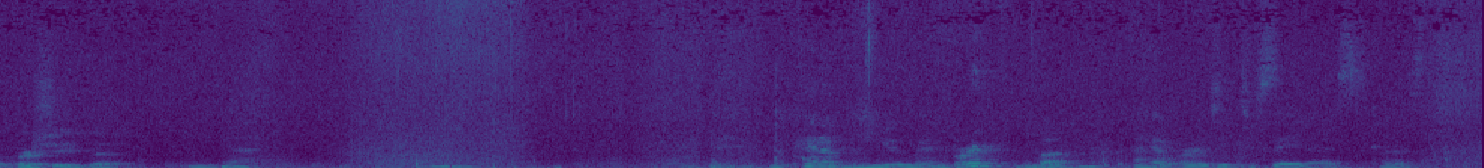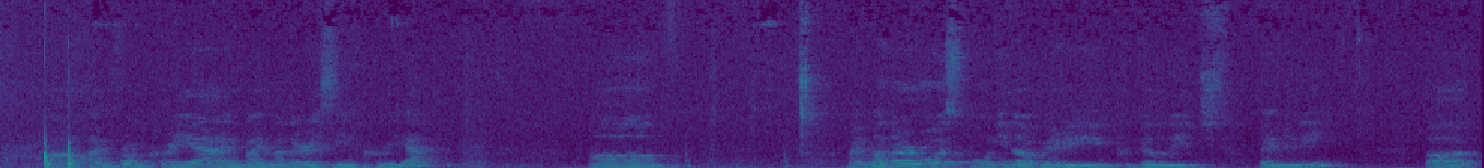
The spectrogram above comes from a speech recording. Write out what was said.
appreciate that. Yeah. I'm kind of new member, but I have urged to say this because uh, I'm from Korea and my mother is in Korea. Um, my mother was born in a very privileged family, but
